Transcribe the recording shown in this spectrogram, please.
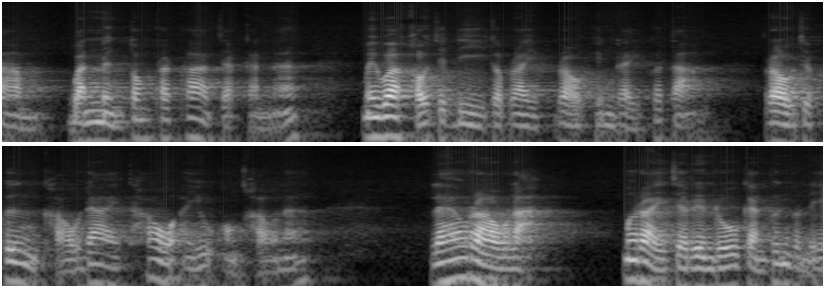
ตามวันหนึ่งต้องพลัดพรากจากกันนะ ไม่ว่าเขาจะดีกับไรเราเพียงใดก็ตาม เราจะพึ่งเขาได้เท่าอายุของเขานะ แล้วเราล่ะ เมื่อไหร่จะเรียนรู้การพึ่งตนเอ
